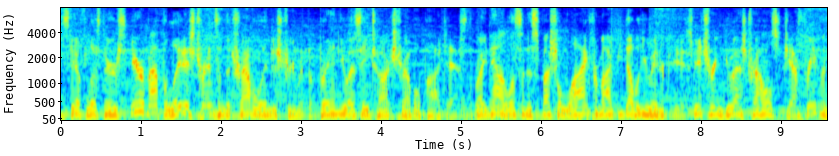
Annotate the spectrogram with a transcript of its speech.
Hey, Skift listeners, hear about the latest trends in the travel industry with the Brand USA Talks Travel podcast. Right now, listen to special live from IPW interviews featuring U.S. Travel's Jeff Freeman.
